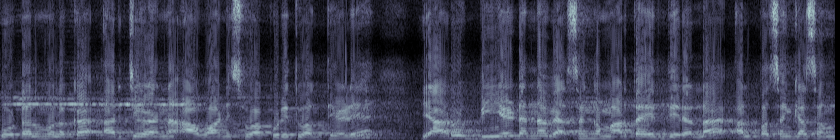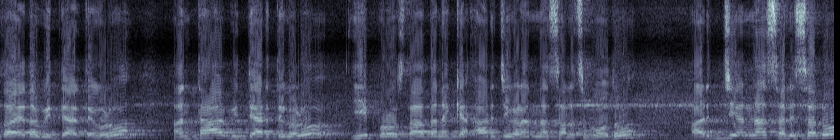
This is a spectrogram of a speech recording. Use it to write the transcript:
ಪೋರ್ಟಲ್ ಮೂಲಕ ಅರ್ಜಿಗಳನ್ನು ಆಹ್ವಾನಿಸುವ ಕುರಿತು ಅಂತೇಳಿ ಯಾರು ಬಿ ಎಡನ್ನು ವ್ಯಾಸಂಗ ಮಾಡ್ತಾ ಇದ್ದೀರಲ್ಲ, ಅಲ್ಪಸಂಖ್ಯಾತ ಸಮುದಾಯದ ವಿದ್ಯಾರ್ಥಿಗಳು, ಅಂತಹ ವಿದ್ಯಾರ್ಥಿಗಳು ಈ ಪ್ರೋತ್ಸಾಹ ಧನಕ್ಕೆ ಅರ್ಜಿಗಳನ್ನು ಸಲ್ಲಿಸಬಹುದು. ಅರ್ಜಿಯನ್ನು ಸಲ್ಲಿಸಲು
